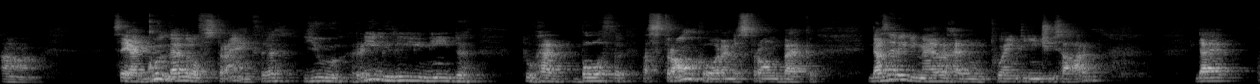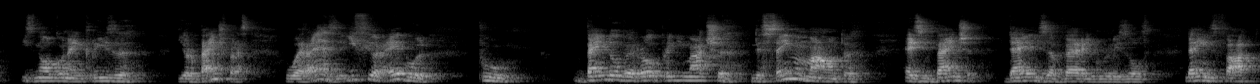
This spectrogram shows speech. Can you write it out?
uh, say a good level of strength, you really, really need to have both a strong core and a strong back. It doesn't really matter having 20 inches arm, that is not going to increase your bench press. Whereas if you're able to bend over row pretty much the same amount as you bench, that is a very good result. That in fact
